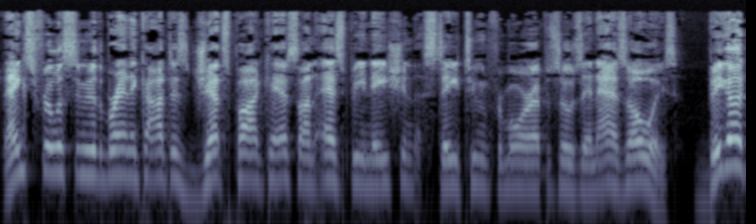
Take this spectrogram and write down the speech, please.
Thanks for listening to the Brandon Contes Jets podcast on SB Nation. Stay tuned for more episodes, and as always, big up.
